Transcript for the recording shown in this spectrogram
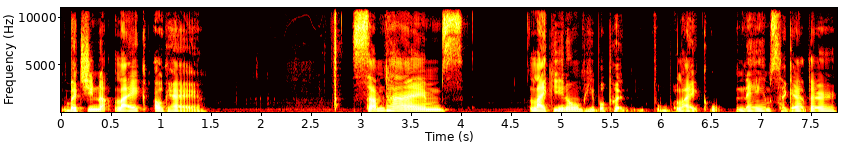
But you know, like, okay. Sometimes, like, you know, when people put like names together,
